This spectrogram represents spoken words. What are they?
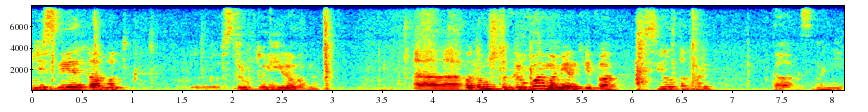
если это вот э, структурировано. А, потому что другой момент, типа, сел такой, так, звонить,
